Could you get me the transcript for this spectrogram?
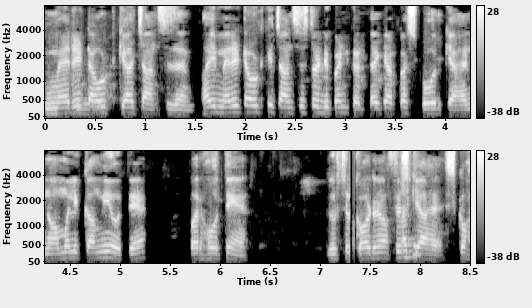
मेरिट आउट क्या चांसेस हैं? भाई मेरिट आउट के चांसेस तो डिपेंड करता है कि आपका स्कोर क्या है। नॉर्मली कम ही होते हैं पर होते हैं। दूसरे कॉर्डन ऑफ़िस। क्या है? स्को-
